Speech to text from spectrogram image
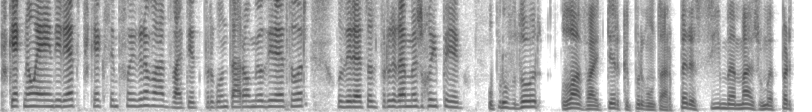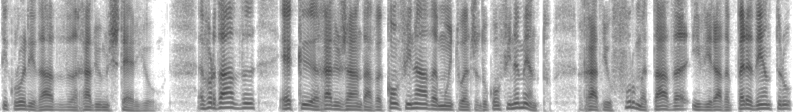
porque é que não é em direto, porque é que sempre foi gravado. Vai ter de perguntar ao meu diretor, o diretor de programas Rui Pego. O provedor lá vai ter que perguntar para cima mais uma particularidade da Rádio Mistério. A verdade é que a rádio já andava confinada muito antes do confinamento. Rádio formatada e virada para dentro,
